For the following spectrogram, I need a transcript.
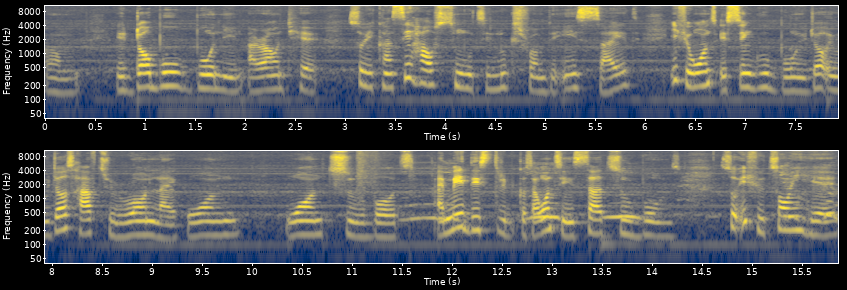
um a double boning around here. So you can see how smooth it looks from the inside. If you want a single bone you just, you just have to run like one one two but i made these three because i want to insert two bones. So if you turn here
